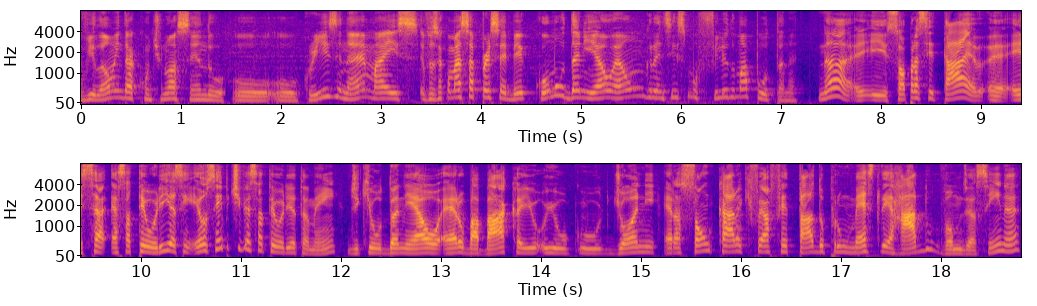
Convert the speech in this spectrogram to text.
vilão, ainda continua sendo o, o Chris, né? Mas você começa a perceber como o Daniel é um grandíssimo filho de uma puta, né? Não, e só pra citar, é, é, essa, essa teoria, assim, eu sempre tive essa teoria também, de que o Daniel era o babaca e, o- e o, o Johnny era só um cara que foi afetado por um mestre errado, vamos dizer assim, né?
